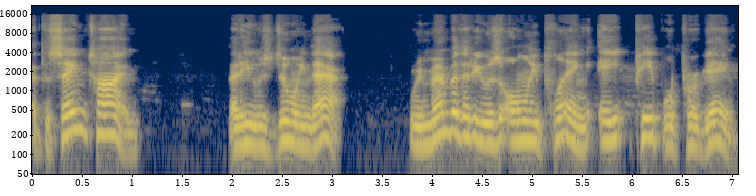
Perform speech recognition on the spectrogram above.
At the same time that he was doing that, remember that he was only playing eight people per game.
